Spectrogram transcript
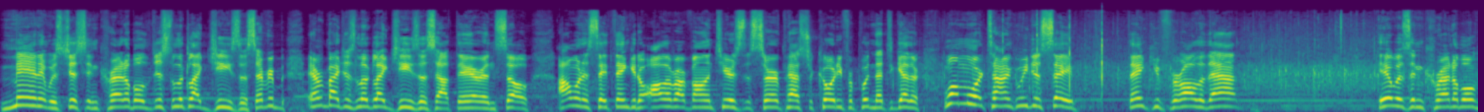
Man, it was just incredible. Just looked like Jesus. Every, everybody just looked like Jesus out there. And so I want to say thank you to all of our volunteers that serve, Pastor Cody, for putting that together. One more time, can we just say thank you for all of that? It was incredible.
